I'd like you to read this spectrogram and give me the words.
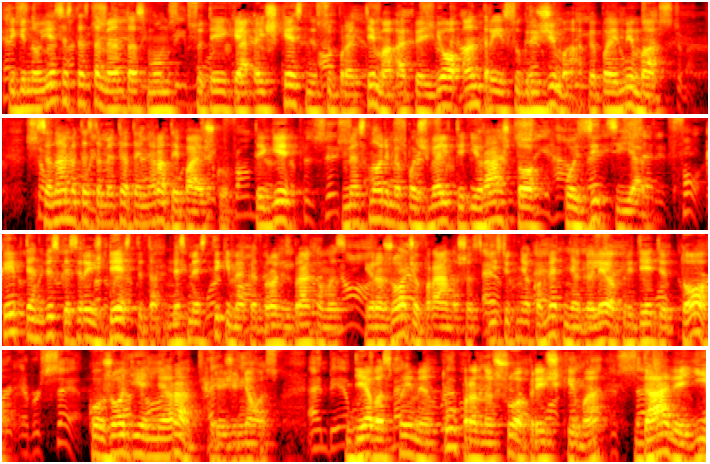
Taigi naujasis testamentas mums suteikia aiškesnį supratimą apie jo antrąjį sugrįžimą, apie paėmimą. Sename testamente tai nėra taip aišku. Taigi, mes norime pažvelgti į rašto poziciją, kaip ten viskas yra išdėstyta, nes mes tikime, kad brolis Brankamas yra žodžio pranašas, jis juk niekomet negalėjo pridėti to, ko žodėje nėra prie žinios. Dievas paėmė tų pranašų apreiškimą, davė jį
